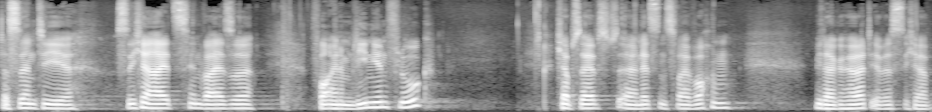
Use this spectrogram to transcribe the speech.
das sind die Sicherheitshinweise vor einem Linienflug. Ich habe selbst äh, in den letzten zwei Wochen wieder gehört, ihr wisst, ich habe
